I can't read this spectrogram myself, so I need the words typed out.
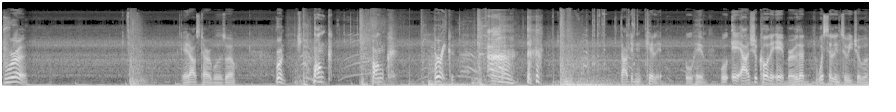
Bruh. Okay, that was terrible as well. Run. Bonk. Bonk. Brick. Ah. that didn't kill it. Or him. Well, it. I should call it it, bro. They're whistling to each other.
